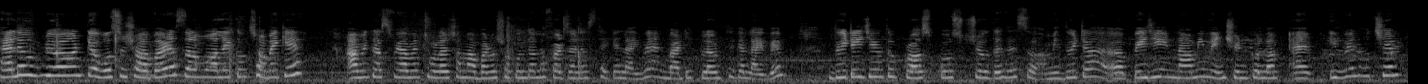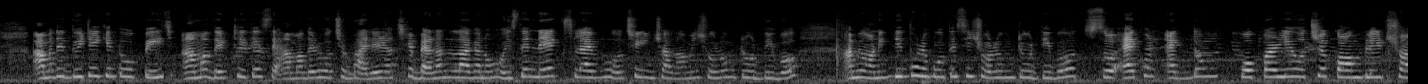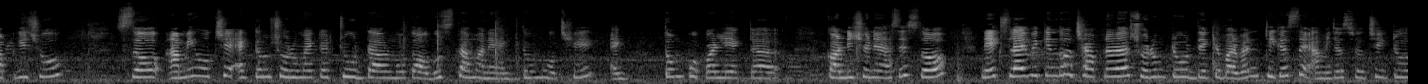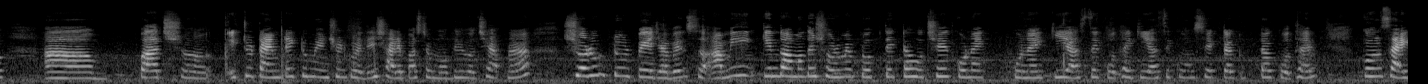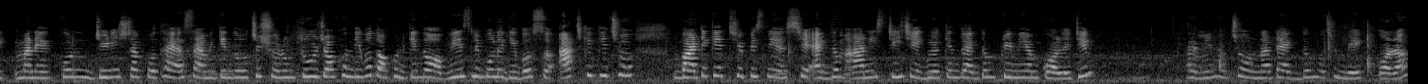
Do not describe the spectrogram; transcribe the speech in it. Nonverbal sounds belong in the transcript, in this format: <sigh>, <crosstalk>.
Hello সবার? আসসালামু আলাইকুম সবাইকে। আমি আমি চলে আসলাম আবারও শকুন্তলা ফার্জানাস থেকে লাইভে অ্যান্ড বাটিক ক্লাউড থেকে লাইভে দুইটাই যেহেতু ক্রস পোস্ট চলতেছে সো আমি দুইটা পেজের নামই মেনশন করলাম। ইভেন হচ্ছে আমাদের দুইটাই কিন্তু পেজ আমাদের, ঠিক আছে? আমাদের হচ্ছে বাইরের আজকে ব্যানার লাগানো হয়েছে। নেক্সট লাইভ হচ্ছে ইনশাল্লাহ আমি শোরুম ট্যুর দিব। আমি অনেকদিন ধরে বলতেছি শোরুম ট্যুর দিব। সো এখন একদম প্রপারলি হচ্ছে কমপ্লিট সব কিছু সো আমি হচ্ছে একদম শোরুমে একটা ট্যুর দেওয়ার মতো অবস্থা মানে একদম হচ্ছে একদম প্রপারলি একটা কন্ডিশনে আছে। সো নেক্সট লাইভে কিন্তু হচ্ছে আপনারা শোরুম ট্যুর দেখতে পারবেন। ঠিক আছে? আমি জাস্ট হচ্ছে একটু পাঁচ একটু টাইমটা একটু মেনশন করে দিই, সাড়ে পাঁচটার মধ্যেই হচ্ছে আপনারা শোরুম ট্যুর পেয়ে যাবেন। সো আমি কিন্তু আমাদের শোরুমের প্রত্যেকটা হচ্ছে কোনায় কোনায় কি আছে, কোথায় কি আছে, কোন সেক্টরটা কোথায়, কোন সাইট মানে কোন জিনিসটা কোথায় আছে, আমি কিন্তু হচ্ছে শোরুম ট্যুর যখন দিব, তখন কিন্তু অবভিয়াসলি বলে দিব। সো আজকে কিছু বাটিকের থ্রি নিয়ে এসেছি, একদম আনস্টিচ এগুলো কিন্তু একদম প্রিমিয়াম কোয়ালিটি আই মিন হচ্ছে ওনাটা একদম হচ্ছে মেক করা।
